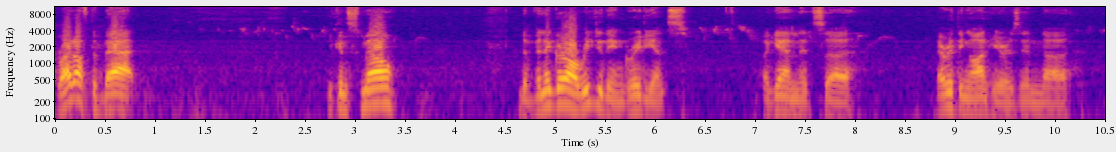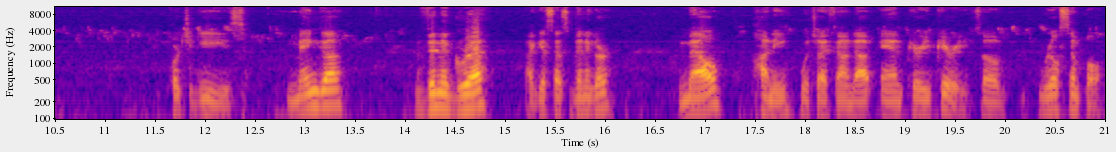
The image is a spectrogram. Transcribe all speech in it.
Right off the bat, you can smell the vinegar. I'll read you the ingredients. Again, it's uh, everything on here is in uh, Portuguese. Manga, vinaigrette, I guess that's vinegar, mel, honey, which I found out, and piri piri. So real simple.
